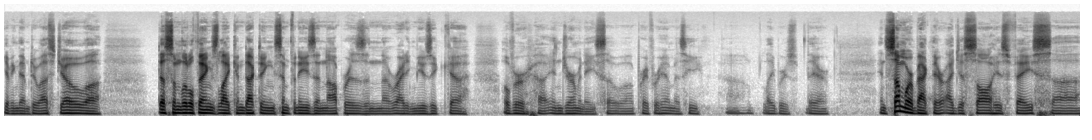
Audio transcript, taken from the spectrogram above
giving them to us. Joe does some little things like conducting symphonies and operas and writing music over uh, in Germany. So uh, pray for him as he uh, labors there. And somewhere back there, I just saw his face. Uh,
